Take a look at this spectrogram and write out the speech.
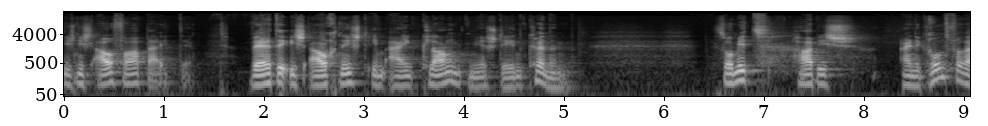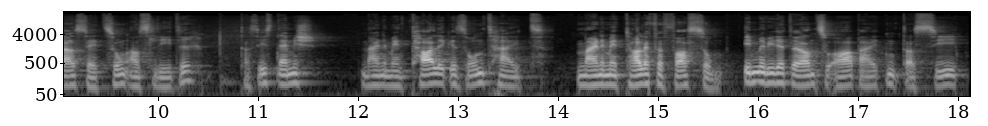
die ich nicht aufarbeite, werde ich auch nicht im Einklang mit mir stehen können. Somit habe ich eine Grundvoraussetzung als Leader, das ist nämlich meine mentale Gesundheit, meine mentale Verfassung, immer wieder daran zu arbeiten, dass sie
